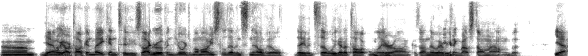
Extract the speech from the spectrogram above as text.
Um, yeah, we are talking Macon too. So I grew up in Georgia. My mom used to live in Snellville, David. So we got to talk mm-hmm. later on because I know everything yeah. about Stone Mountain. But yeah,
